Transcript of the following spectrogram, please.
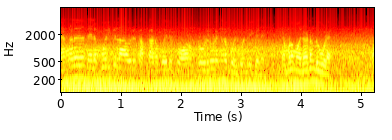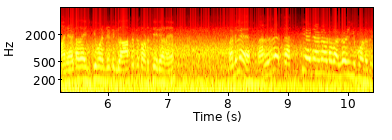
ഞങ്ങൾ നിലമ്പൂരിക്കുള്ള ആ ഒരു കക്കാടംപോയിൽ ഫോറസ്റ്റ് റോഡിലൂടെ ഇങ്ങനെ പോയിക്കൊണ്ടിരിക്കുകയാണ് നമ്മളെ മനോട്ടുണ്ട് കൂടെ മനോട്ട അത് എനിക്ക് വേണ്ടിയിട്ട് ഗ്ലാസ് ഒക്കെ തുടച്ചു തരികയാണേ കണ്ടില്ലേ നല്ല ശക്തിയായിട്ടാണ് അവിടെ വെള്ളം ഒഴുകി പോണത്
